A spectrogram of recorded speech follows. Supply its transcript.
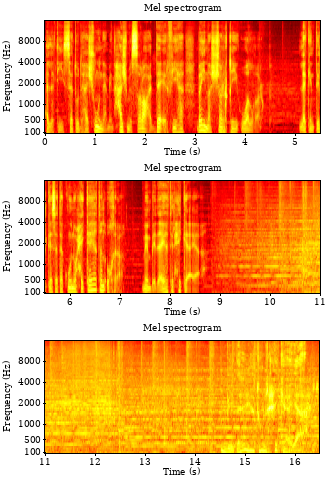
التي ستدهشون من حجم الصراع الدائر فيها بين الشرق والغرب لكن تلك ستكون حكاية أخرى من بداية الحكاية بداية الحكاية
